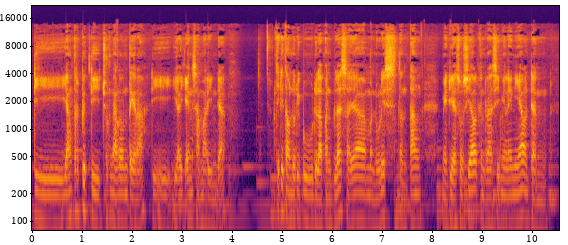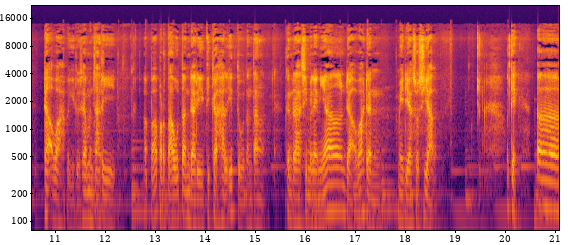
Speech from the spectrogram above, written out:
di yang terbit di jurnal Lentera di IAIN Samarinda jadi tahun 2018 saya menulis tentang media sosial generasi milenial dan dakwah begitu. Saya mencari apa pertautan dari tiga hal itu tentang generasi milenial, dakwah dan media sosial. Oke, uh,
